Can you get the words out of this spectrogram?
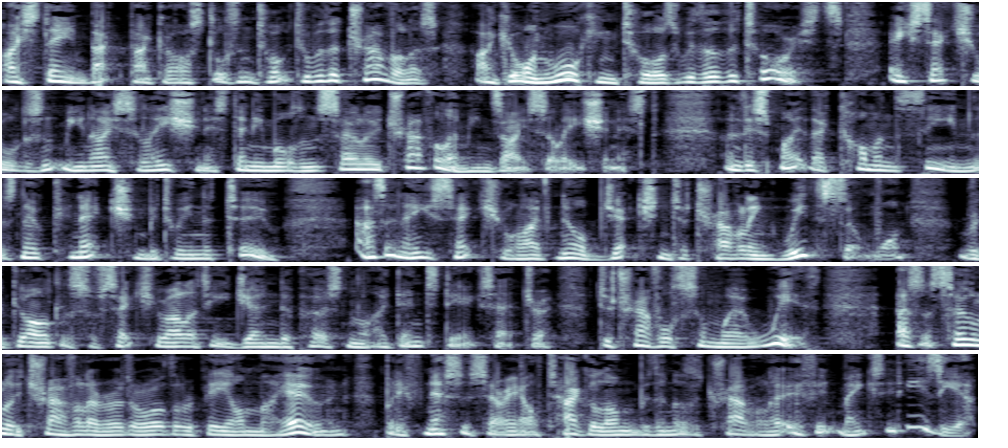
I stay in backpack hostels and talk to other travellers. I go on walking tours with other tourists. Asexual doesn't mean isolationist any more than solo traveller means isolationist. And despite their common theme, there's no connection between the two. As an asexual, I've no objection to travelling with someone, regardless of sexuality, gender, personal identity, etc., to travel somewhere with. As a solo traveller, I'd rather be on my own, but if necessary, I'll tag along with another traveller if it makes it easier.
